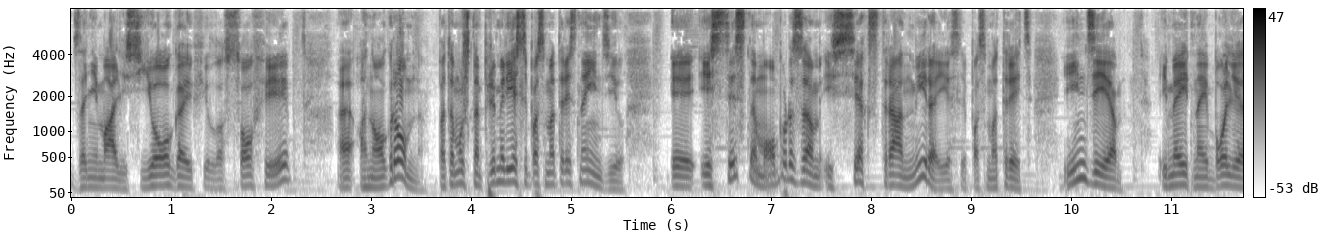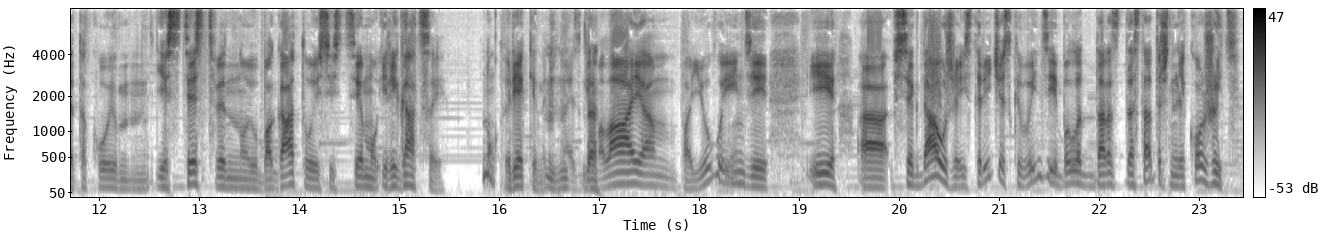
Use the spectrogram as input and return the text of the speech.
занимались йогой, философией, э, оно огромно. Потому что, например, если посмотреть на Индию, э, естественным образом из всех стран мира, если посмотреть, Индия имеет наиболее такую естественную, богатую систему ирригации ну, реки, начиная mm-hmm, с Гималаем, да. по югу Индии. И э, всегда уже исторически в Индии было достаточно легко жить.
